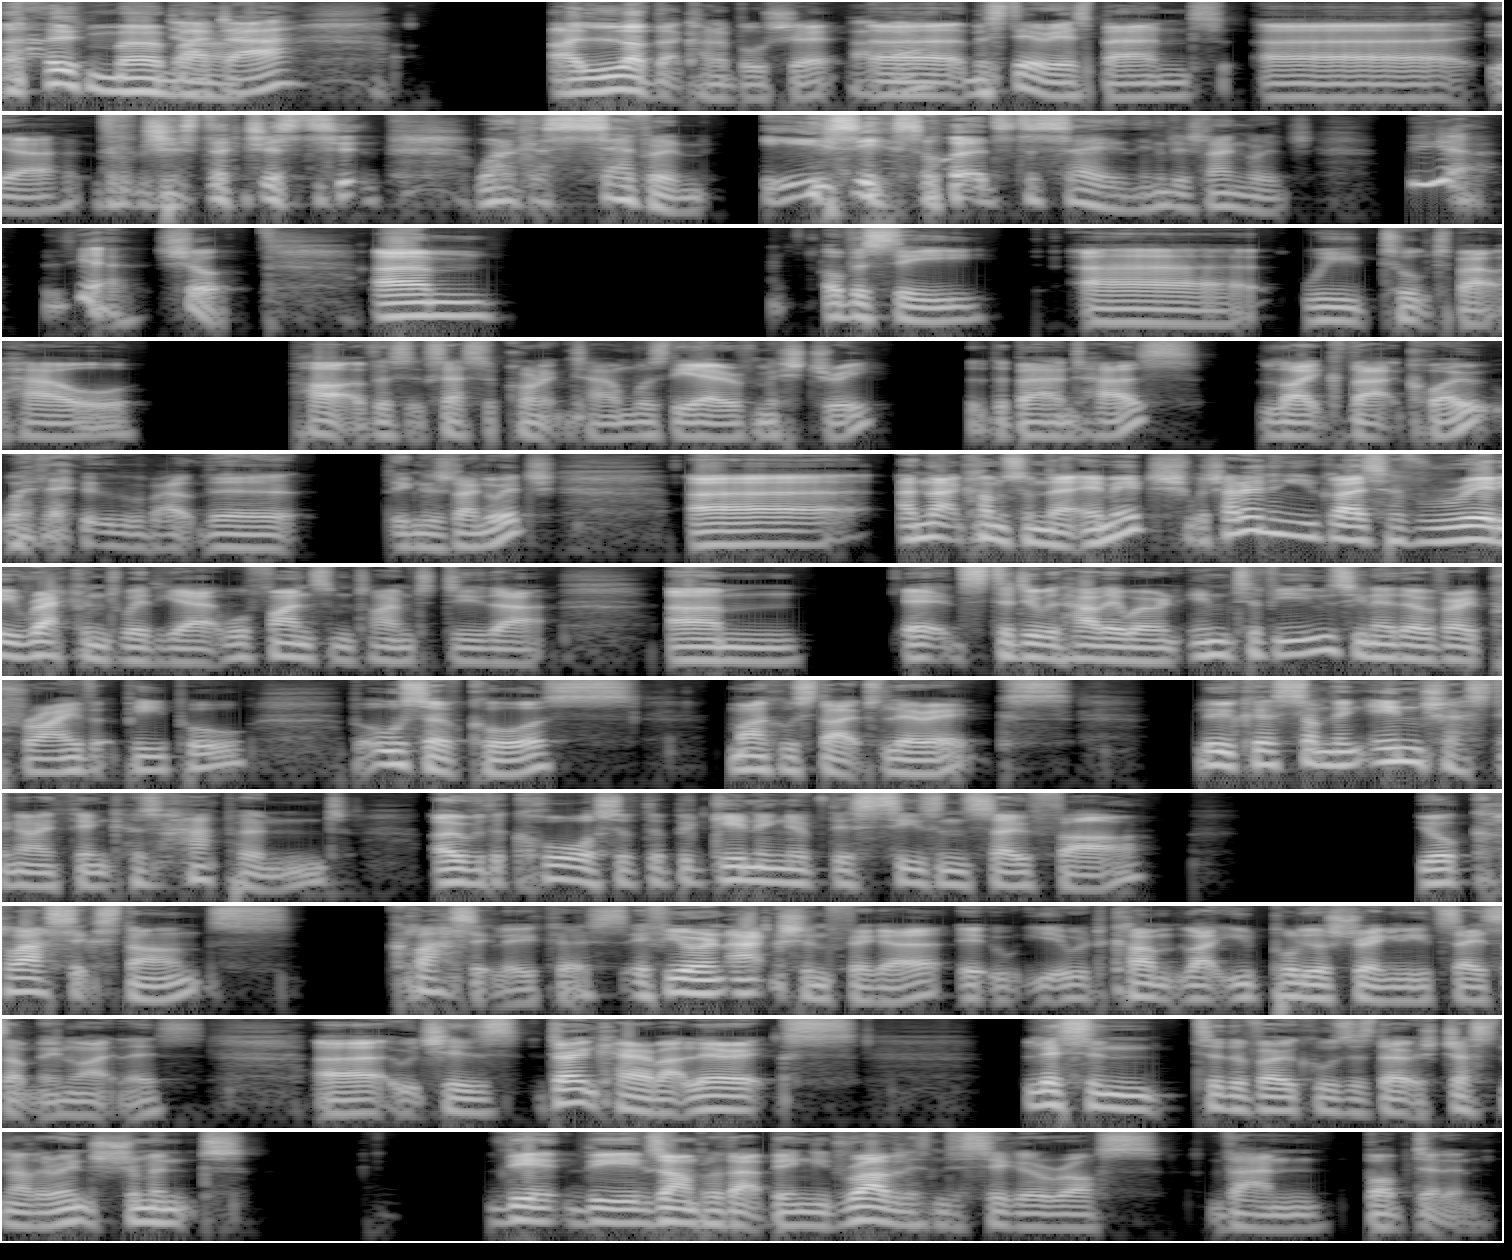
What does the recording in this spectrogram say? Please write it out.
Murmur. Dada. I love that kind of bullshit. Uh-huh. Uh, mysterious band. Uh, yeah, just just one of the seven easiest words to say in the English language. Yeah, yeah, sure. Um, obviously, uh, we talked about how part of the success of Chronic Town was the air of mystery that the band has, like that quote where about the English language. Uh, and that comes from their image, which I don't think you guys have really reckoned with yet. We'll find some time to do that. Um, it's to do with how they were in interviews. You know, they were very private people. But also, of course, Michael Stipe's lyrics. Lucas, something interesting I think has happened over the course of the beginning of this season so far. Your classic stance, classic Lucas. If you're an action figure, it, it would come like you'd pull your string and you'd say something like this, uh, which is don't care about lyrics, listen to the vocals as though it's just another instrument. The the example of that being you'd rather listen to Sigur Rós than Bob Dylan.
